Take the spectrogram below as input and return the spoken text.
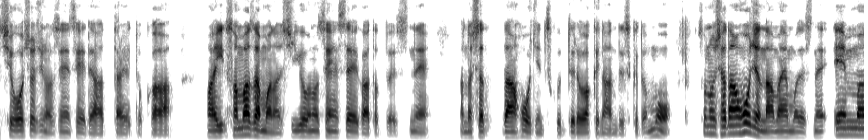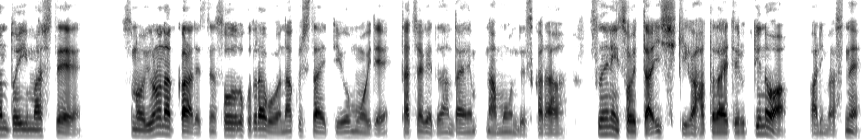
司法書士の先生であったりとか、さまあ、い様々な修行の先生方とですね、あの、社団法人作ってるわけなんですけども、その社団法人の名前もですね、円満と言いまして、その世の中からですね、相続トラブルをなくしたいという思いで立ち上げた団体なもんですから、常にそういった意識が働いているっていうのはありますね。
